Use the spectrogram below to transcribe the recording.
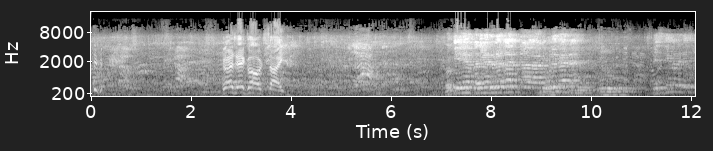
I say go outside. Okey, pertandingan dulu kan. Wakil DSK.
